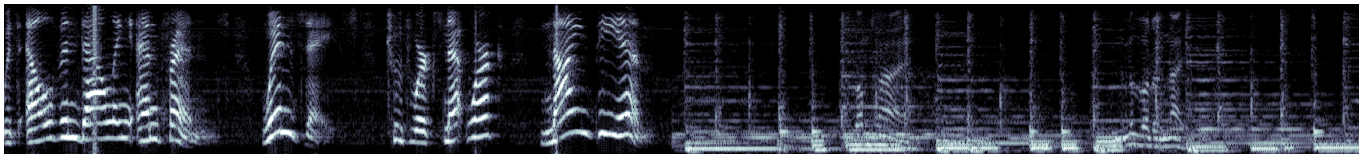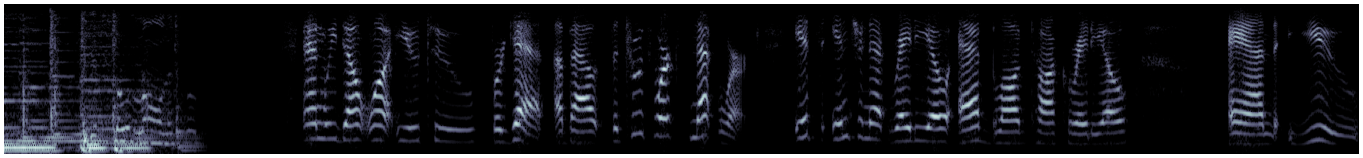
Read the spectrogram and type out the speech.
with Elvin Dowling and Friends, Wednesdays, TruthWorks Network, 9 p.m. sometime in the middle of the night. And we don't want you to forget about the TruthWorks Network. It's internet radio and blog talk radio, and you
